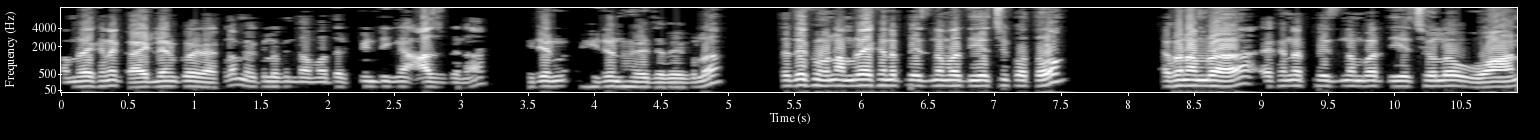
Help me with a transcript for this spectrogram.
আমরা এখানে গাইডলাইন করে রাখলাম, এগুলো কিন্তু আমাদের প্রিন্টিং এ আসবে না। হিডেন হিডেন হয়ে যাবে এগুলো। তো দেখুন, আমরা এখানে পেজ নাম্বার দিয়েছি কত? এখন আমরা এখানে পেজ নাম্বার দিয়েছি হলো ওয়ান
